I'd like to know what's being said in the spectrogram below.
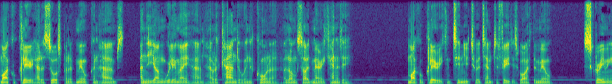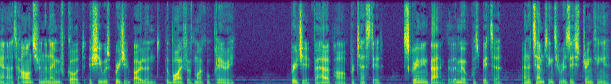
Michael Cleary had a saucepan of milk and herbs, and the young William Ahern held a candle in the corner alongside Mary Kennedy. Michael Cleary continued to attempt to feed his wife the milk, screaming at her to answer in the name of God if she was Bridget Boland, the wife of Michael Cleary. Bridget, for her part, protested, screaming back that the milk was bitter and attempting to resist drinking it.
